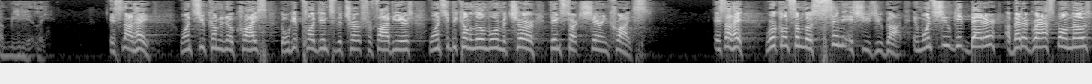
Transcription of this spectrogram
Immediately. It's not, hey, once you come to know Christ, go get plugged into the church for five years. Once you become a little more mature, then start sharing Christ. It's not, hey, work on some of those sin issues you got. And once you get better, a better grasp on those,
